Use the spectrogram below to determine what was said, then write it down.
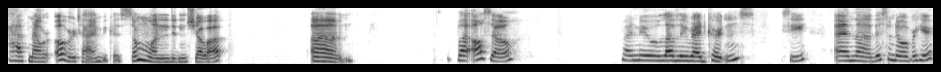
half an hour overtime because someone didn't show up. Um, but also, my new lovely red curtains, see? And uh, this window over here,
